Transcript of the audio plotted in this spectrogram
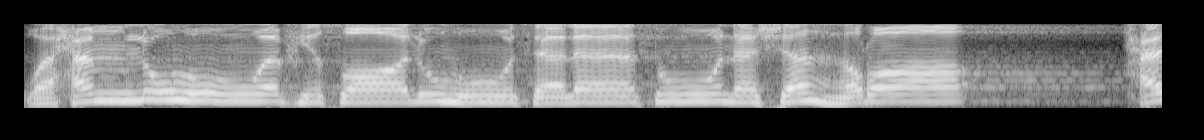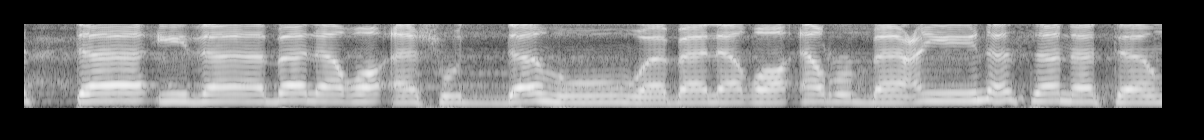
وحمله وفصاله ثلاثون شهرا. حتى إذا بلغ أشده وبلغ أربعين سنة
